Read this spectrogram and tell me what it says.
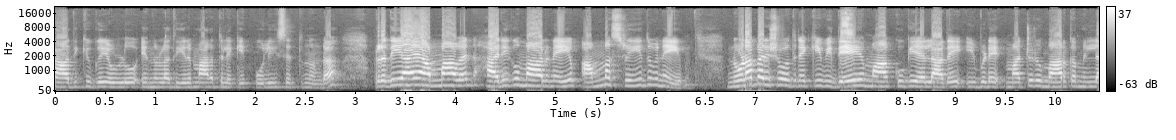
സാധിക്കുകയുള്ളൂ എന്നുള്ള തീരുമാനത്തിലേക്ക് പോലീസ് എത്തുന്നുണ്ട്. പ്രതിയായ അമ്മാവൻ ഹരികുമാറിനെയും അമ്മ ശ്രീധുവിനെയും നുണപരിശോധനയ്ക്ക് വിധേയമാക്കുകയല്ലാതെ ഇവിടെ മറ്റൊരു മാർഗമില്ല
